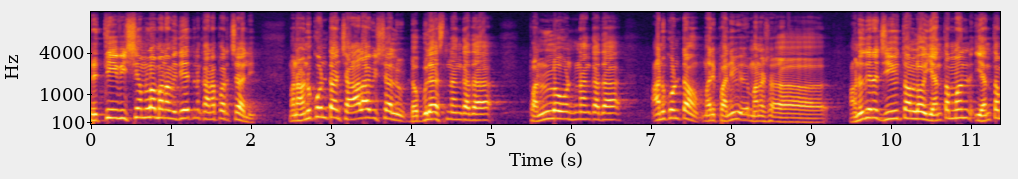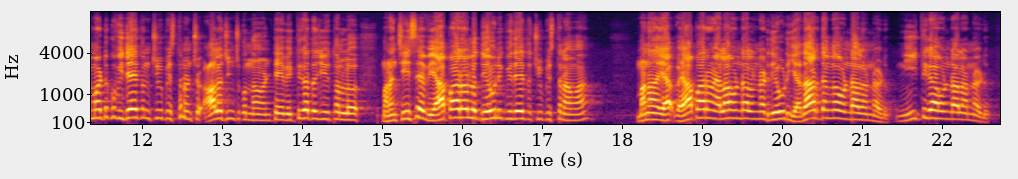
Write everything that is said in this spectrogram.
ప్రతి విషయంలో మనం విధేయతను కనపరచాలి. మనం అనుకుంటాం చాలా విషయాలు డబ్బులు వేస్తున్నాం కదా పనుల్లో ఉంటున్నాం కదా అనుకుంటాం. మరి పని మన అనుదిన జీవితంలో ఎంతమంది ఎంత మటుకు విధేయతను చూపిస్తున్నాం ఆలోచించుకుందాం అంటే వ్యక్తిగత జీవితంలో మనం చేసే వ్యాపారాల్లో దేవునికి విధేయత చూపిస్తున్నామా? మన వ్యాపారం ఎలా ఉండాలన్నాడు? దేవుడు యథార్థంగా ఉండాలన్నాడు నీతిగా ఉండాలన్నాడు.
